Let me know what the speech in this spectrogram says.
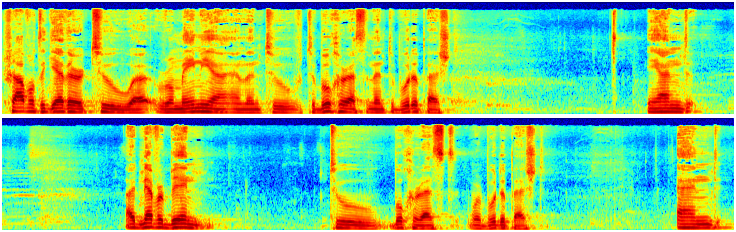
traveled together to uh, Romania and then to, to Bucharest and then to Budapest. And I'd never been to Bucharest or Budapest. And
